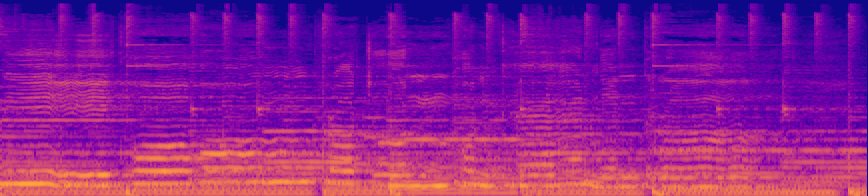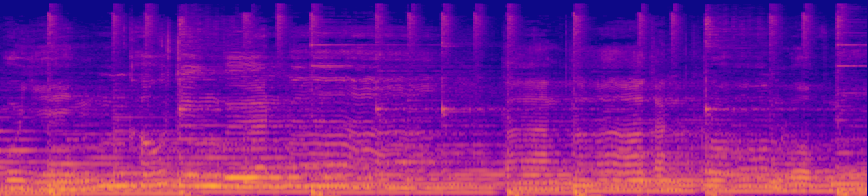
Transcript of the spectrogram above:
นี่คงเพราะจนคนแค้นเงินตรา ผู้หญิงเขาจึงเบือนหน้า ต่างพากันพร้อมหลบหนี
